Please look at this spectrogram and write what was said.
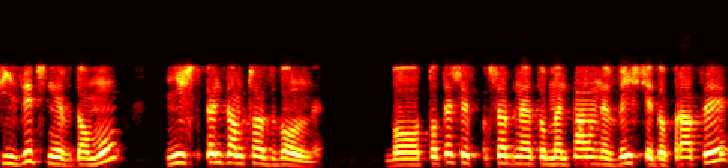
fizycznie w domu, niż spędzam czas wolny bo to też jest potrzebne, to mentalne wyjście do pracy,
